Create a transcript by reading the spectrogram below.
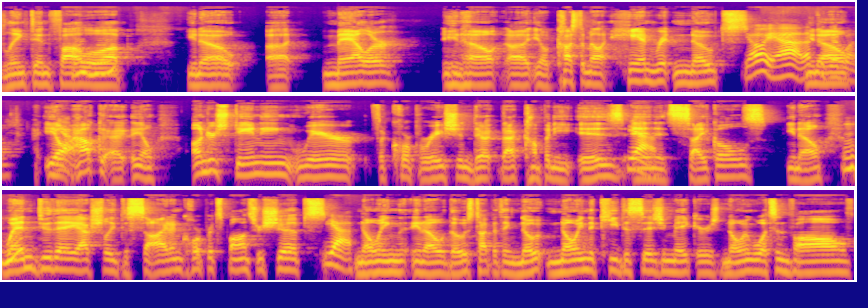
LinkedIn follow Mhm. up, you know, uh, mailer, you know, uh, you know, custom handwritten notes. Oh yeah, that's you a know, good one. You know, Yeah. how uh, you know understanding where the corporation that company is Yeah. and its cycles. You know, Mhm. when do they actually decide on corporate sponsorships? Yeah. knowing you know those type of things know, knowing the key decision makers knowing what's involved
